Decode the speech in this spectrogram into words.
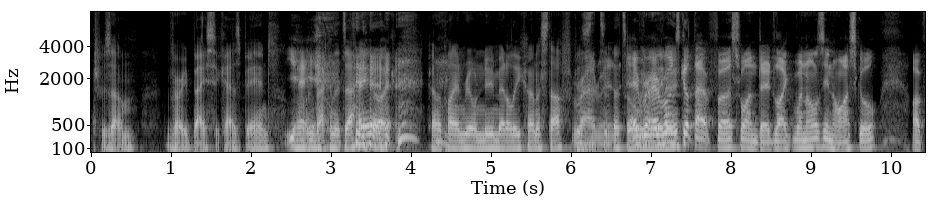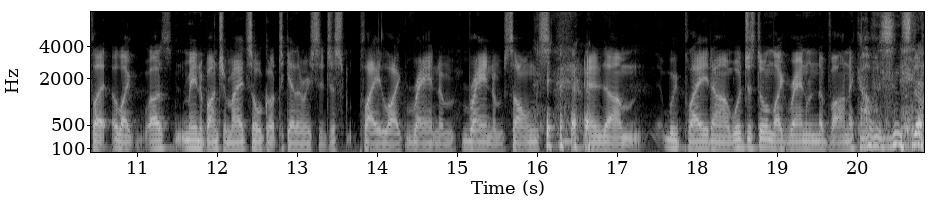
which was um very basic as band. Yeah, like, yeah. Back in the day, like kind of playing real new metally kind of stuff. That's- man. That's all Every, really everyone's do. got that first one, dude. Like when I was in high school, I played like I was me and a bunch of mates all got together and we used to just play like random random songs, and um. We played. Uh, we are just doing like random Nirvana covers and stuff,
